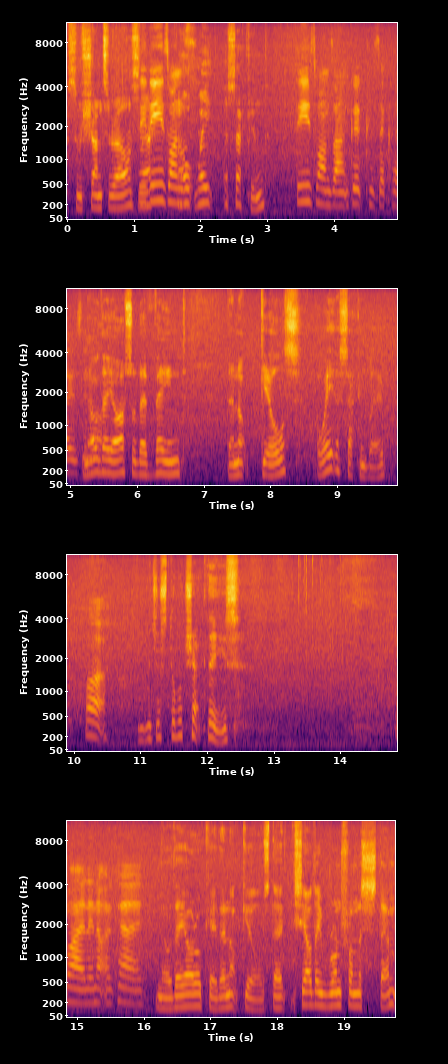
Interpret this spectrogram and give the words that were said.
some chanterelles See, there. these ones- Oh, wait a second. These ones aren't good because they're closing No, up. they are, so they're veined. They're not gills. Wait a second, babe. What? Let me just double check these. Why? Are They're not okay? No, they are okay. They're not gills. They're, you see how they run from the stem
